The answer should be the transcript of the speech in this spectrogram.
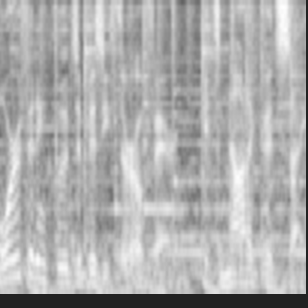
or if it includes a busy thoroughfare, it's not a good site.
